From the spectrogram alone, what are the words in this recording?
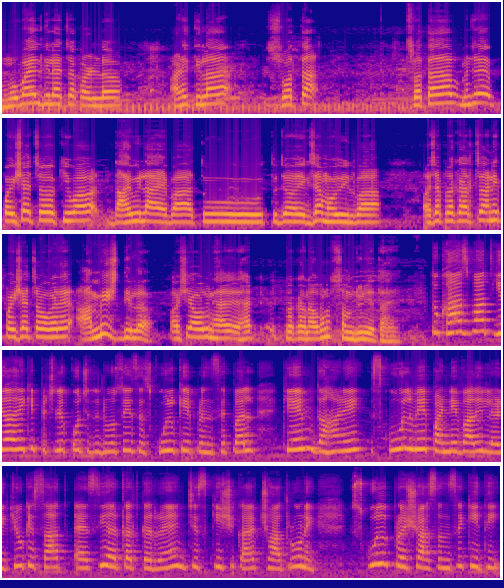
मोबाईल दिल्याचं कळलं आणि तिला स्वतः स्वतः म्हणजे पैशाचं किंवा दहावीला आहे बा तू तुझं एक्झाम होईल बा अशा प्रकारचं आणि पैशाचं वगैरे आमिष दिलं अशावरून ह्या ह्या प्रकरणावरून समजून येत आहे. तो खास बात यह है कि पिछले कुछ दिनों से इस स्कूल के प्रिंसिपल केम गहाने स्कूल में पढ़ने वाली लड़कियों के साथ ऐसी हरकत कर रहे हैं जिसकी शिकायत छात्रों ने स्कूल प्रशासन से की थी।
